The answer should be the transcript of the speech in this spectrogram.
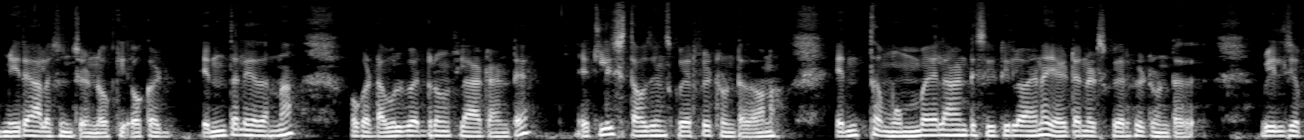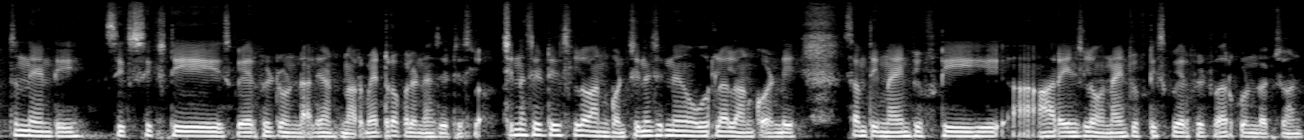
మీరే ఆలోచించండి. ఓకే ఒక ఎంత లేదన్నా ఒక డబుల్ బెడ్రూమ్ ఫ్లాట్ అంటే at least thousand square feet ఉంటుంది అవునా? ఎంత ముంబై లాంటి సిటీలో అయినా ఎయిట్ హండ్రెడ్ స్క్వేర్ ఫీట్ ఉంటుంది. వీళ్ళు చెప్తుంది ఏంటి? సిక్స్ సిక్స్టీ స్క్వేర్ ఫీట్ ఉండాలి అంటున్నారు మెట్రోపాలిటన్ సిటీస్లో. చిన్న సిటీస్లో అనుకోండి చిన్న చిన్న ఊర్లలో అనుకోండి సంథింగ్ నైన్ ఫిఫ్టీ ఆ రేంజ్లో నైన్ ఫిఫ్టీ స్క్వేర్ ఫీట్ వరకు ఉండొచ్చు అంట.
